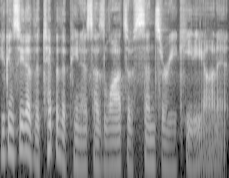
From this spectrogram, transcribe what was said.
You can see that the tip of the penis has lots of sensory cheti on it.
